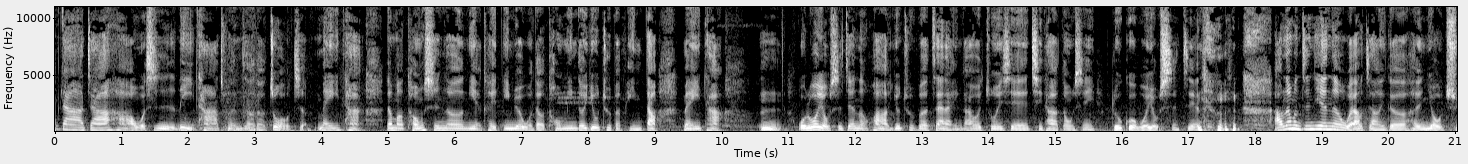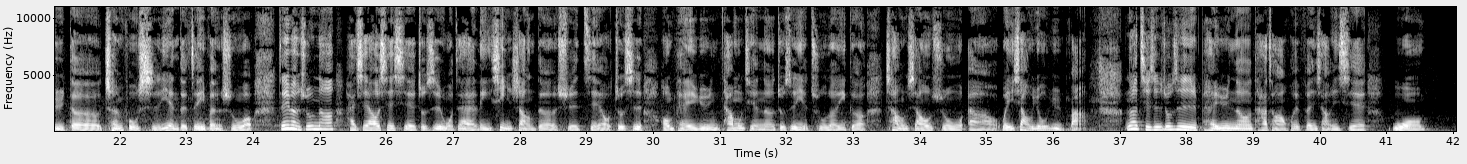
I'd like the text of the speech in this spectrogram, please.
大家好，我是利他存折的作者 Meta。那么同时呢，你也可以订阅我的同名的 YouTube 频道 Meta。嗯，我如果有时间的话，YouTube 再来应该会做一些其他的东西。如果我有时间，好，那么今天呢，我要讲一个很有趣的沉浮实验的这一本书哦。这一本书呢，还是要谢谢，就是我在灵性上的学姐哦，就是洪培云，她目前呢，就是也出了一个畅销书，呃，微笑忧郁吧。那其实就是培育呢，他常常会分享一些我。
